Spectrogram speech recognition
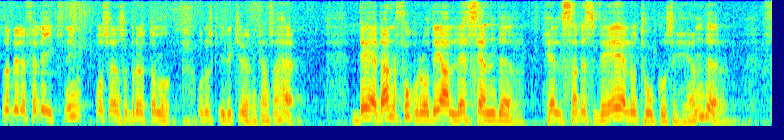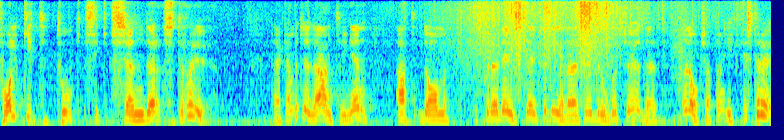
Och då blev det förlikning och sen så bröt de upp och då skriver krönikan så här. Dädan foro de alle sänder, hälsades väl och tog oss i händer. Folket tog sig sönder strö. Det här kan betyda antingen att de strödde ut sig, fördelade sig och drog åt söder. Eller också att de gick till Strö.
